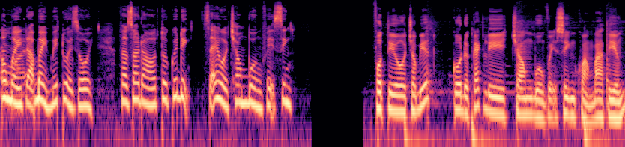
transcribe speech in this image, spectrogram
Ông ấy đã 70 tuổi rồi, và do đó tôi quyết định sẽ ở trong buồng vệ sinh. Fortio cho biết cô được cách ly trong buồng vệ sinh khoảng 3 tiếng.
